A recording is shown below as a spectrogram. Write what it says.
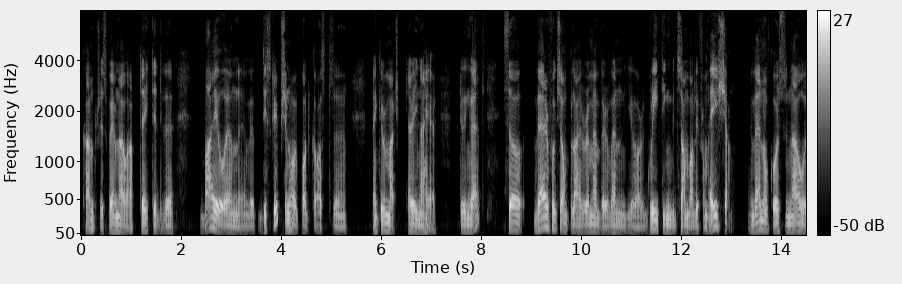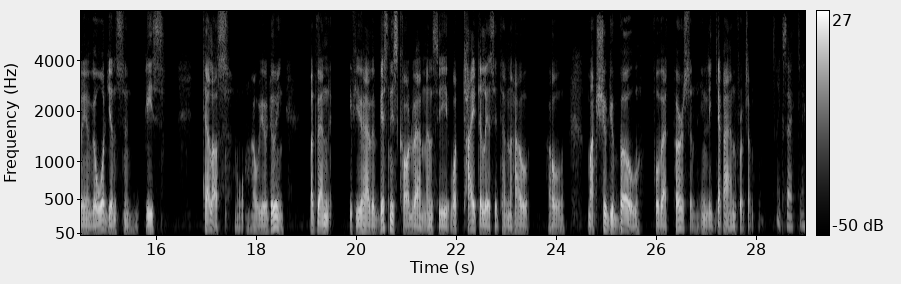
countries we have now updated the bio and uh, the description of a podcast. Uh, thank you very much, Karina here doing that. So there, for example, I remember when you are greeting with somebody from Asia, and then, of course, now in the audience, please tell us how you're doing. But then, if you have a business card then and see what title is it and how how much should you bow for that person in Japan, for example. Exactly.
